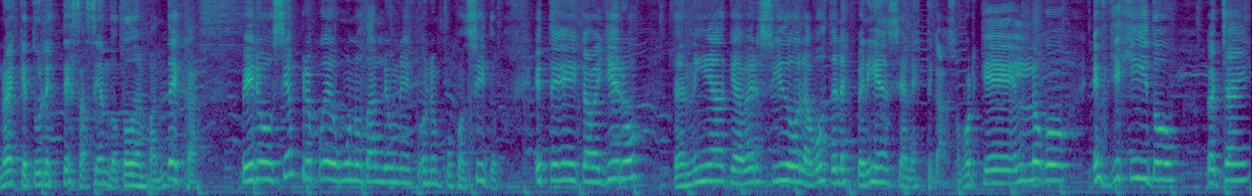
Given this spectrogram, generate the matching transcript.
No es que tú le estés haciendo todo en bandeja, pero siempre puede uno darle un, un empujoncito. Este caballero tenía que haber sido la voz de la experiencia en este caso, porque el loco es viejito, ¿cachai?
